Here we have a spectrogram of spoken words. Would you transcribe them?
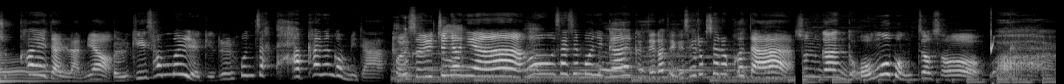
축하해달라며 열기 선물 얘기를 혼자 막 하는 겁니다. 벌써 1주년이야. 어, 사진 보니까 그때가 되게 새록새록하다. 순간 너무 멍쪄서 와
